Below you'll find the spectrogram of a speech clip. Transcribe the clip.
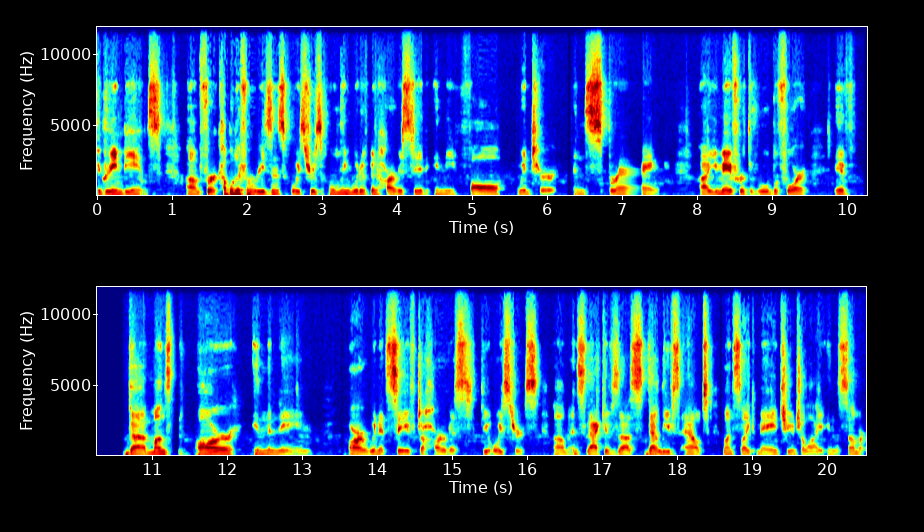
the green beans. Um, for a couple different reasons, oysters only would have been harvested in the fall, winter, and spring. Uh, you may have heard the rule before, if the months are in the name, are when it's safe to harvest the oysters. Um, and so that gives us, that leaves out months like May, June, July in the summer.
